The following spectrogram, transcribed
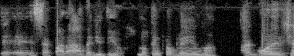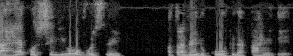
é, é, separada de Deus, não tem problema. Agora ele já reconciliou você através do corpo e da carne dele.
